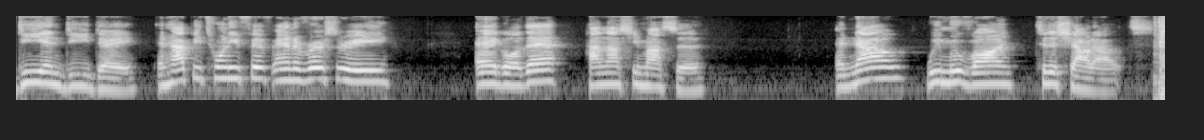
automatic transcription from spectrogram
D&D Day. And happy 25th anniversary ego de hanashimasu. And now we move on to the shoutouts.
